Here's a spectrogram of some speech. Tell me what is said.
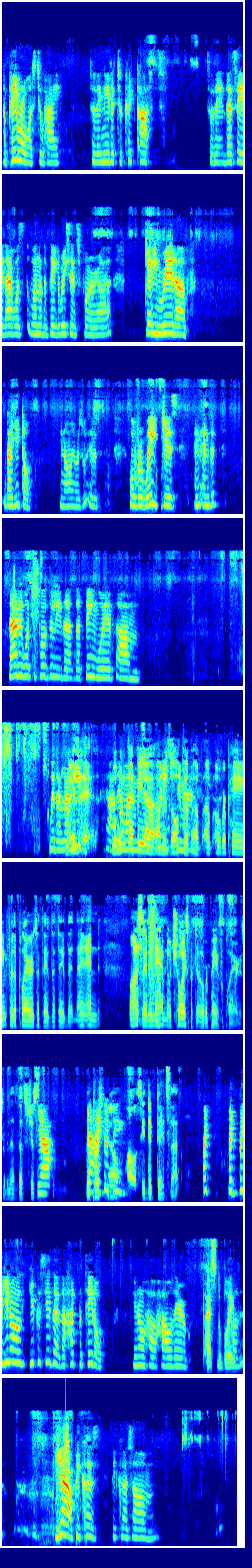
the payroll was too high, so they needed to cut costs. So they let's say that was one of the big reasons for uh, getting rid of Gallito. You know, it was it was over wages, and and th- that was supposedly the the thing with um with a Well, is Alanis. Uh, well, wouldn't that be a, a result of, of, of overpaying for the players that they've that they've that and, and honestly, I mean, they have no choice but to overpay for players. I mean, that, that's just yeah, their Yeah, personnel think- policy dictates that. But but but you know you could see the the hot potato. You know how how they're Passing the blame. how, yeah because because um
